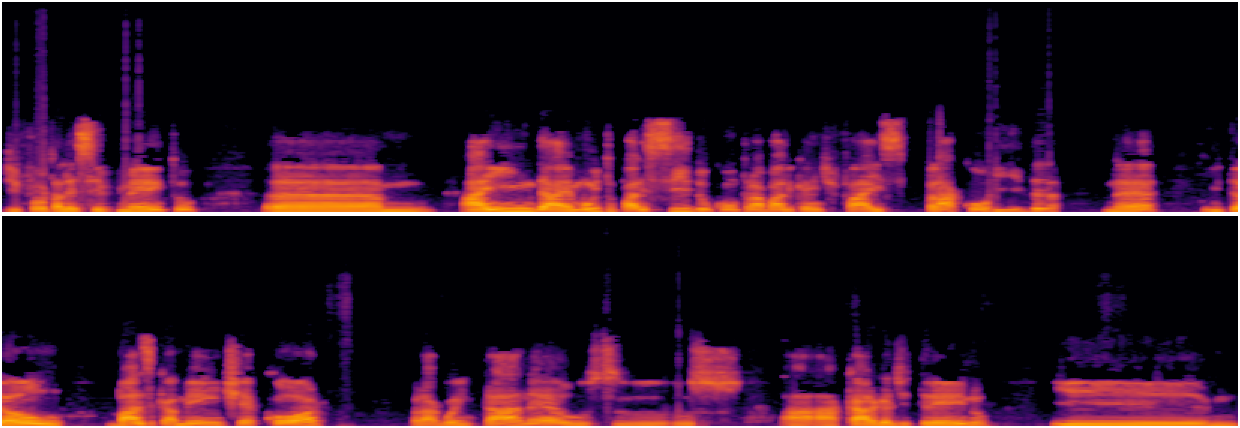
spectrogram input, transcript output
de fortalecimento. Uh, ainda é muito parecido com o trabalho que a gente faz para corrida, né? Então, basicamente é core para aguentar, né? Os, os a, a, carga de treino e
